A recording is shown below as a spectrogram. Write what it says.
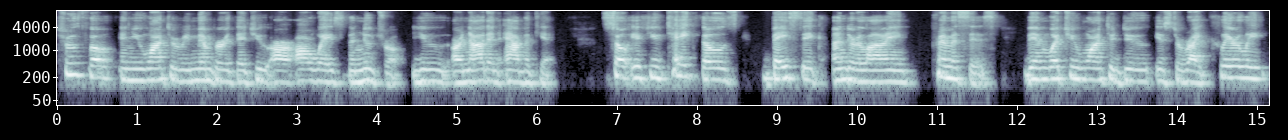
truthful and you want to remember that you are always the neutral. You are not an advocate. So if you take those basic underlying premises, then what you want to do is to write clearly,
